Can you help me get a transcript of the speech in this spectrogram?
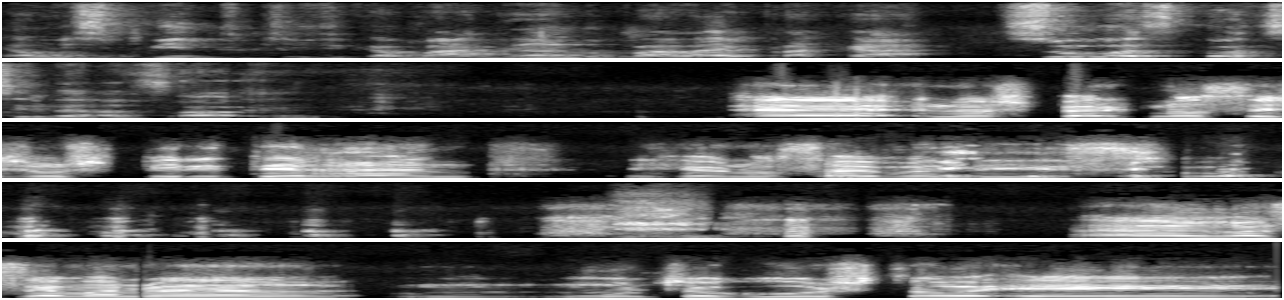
É um espírito que fica vagando para lá e para cá. Suas considerações? É, não espero que não seja um espírito errante e eu não saiba disso. Ah, José Manuel, muito gosto e,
